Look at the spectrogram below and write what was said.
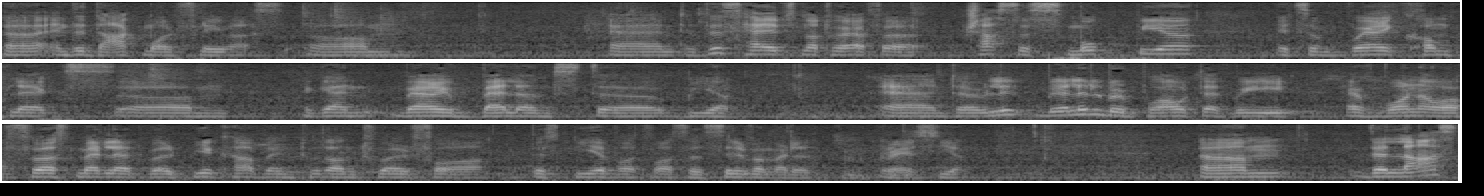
uh, and the dark malt flavors. Um, and this helps not to have a, just a smoked beer. It's a very complex, um, again, very balanced uh, beer. And uh, we're a little bit proud that we have won our first medal at World Beer Cup in 2012 for this beer, what was a silver medal mm, this year. Um, the last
